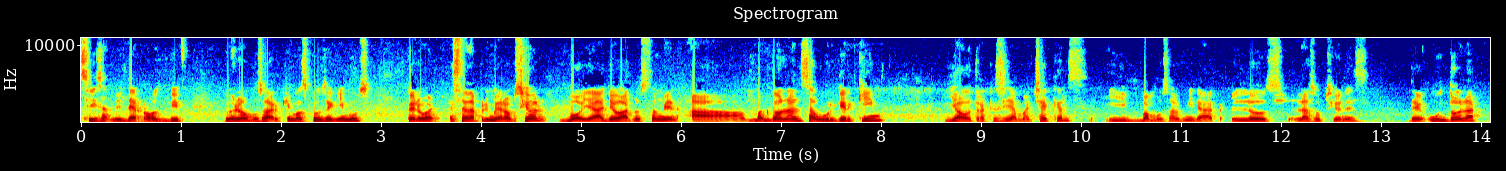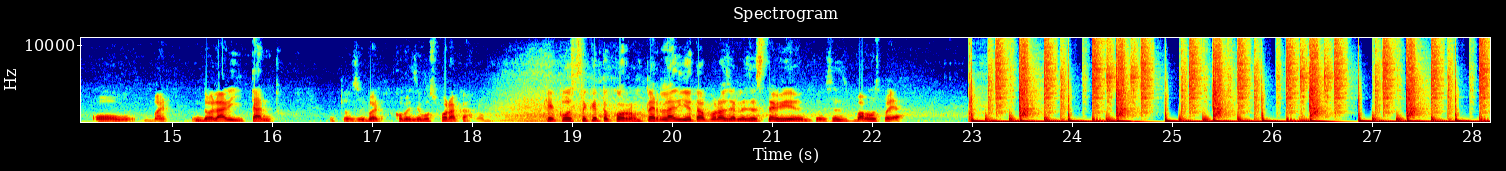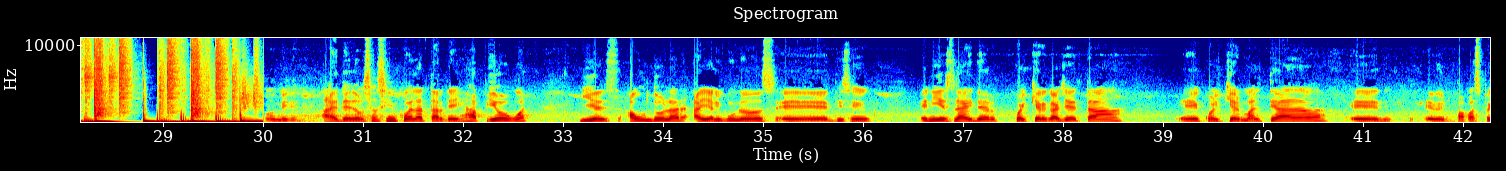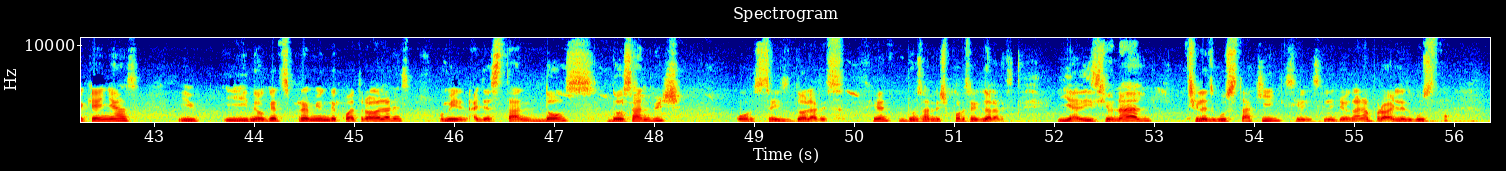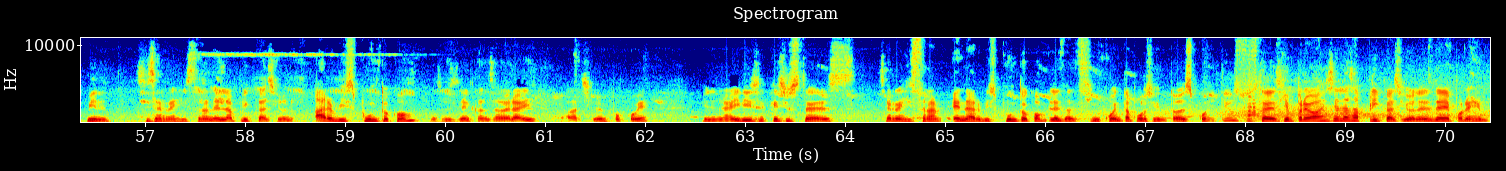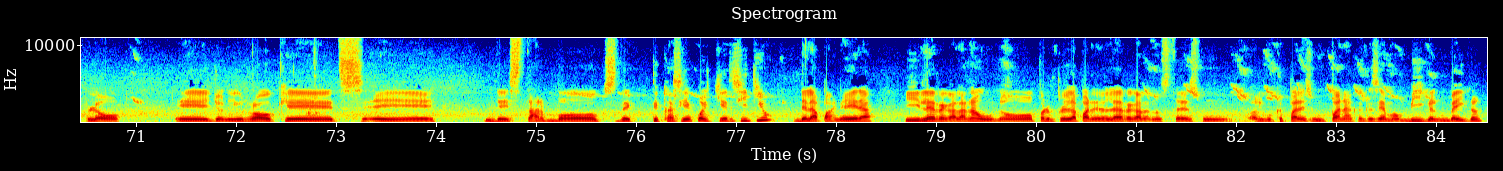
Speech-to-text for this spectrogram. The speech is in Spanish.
sí, sándwich de roast beef. Y bueno, vamos a ver qué más conseguimos. Pero bueno, esta es la primera opción. Voy a llevarlos también a McDonald's, a Burger King y a otra que se llama Checkers. Y vamos a mirar los, las opciones de un dólar o, bueno, un dólar y tanto. Entonces, bueno, comencemos por acá. Que coste que tocó romper la dieta por hacerles este video. Entonces, vamos para allá. Miren, de 2 a 5 de la tarde hay Happy Hour y es a un dólar. Hay algunos, eh, dicen, any slider, cualquier galleta, eh, cualquier malteada, eh, papas pequeñas y, y, nuggets premium de 4 dólares. O miren, allá están dos, dos sándwiches por 6 dólares. Dos sándwiches por 6 dólares. Y adicional, si les gusta aquí, si, si les llegan a probar y les gusta, miren, si se registran en la aplicación arbis.com, no sé si alcanza a ver ahí, a ver si me enfoco bien, miren ahí dice que si ustedes se registran en arbis.com les dan 50% de descuento. Ustedes siempre bájense las aplicaciones de, por ejemplo, eh, Johnny Rockets, eh, de Starbucks, de, casi de cualquier sitio, de la panera, y le regalan a uno, por ejemplo en la panera le regalan a ustedes algo que parece un panaca que se llama un bagel, un bagel,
